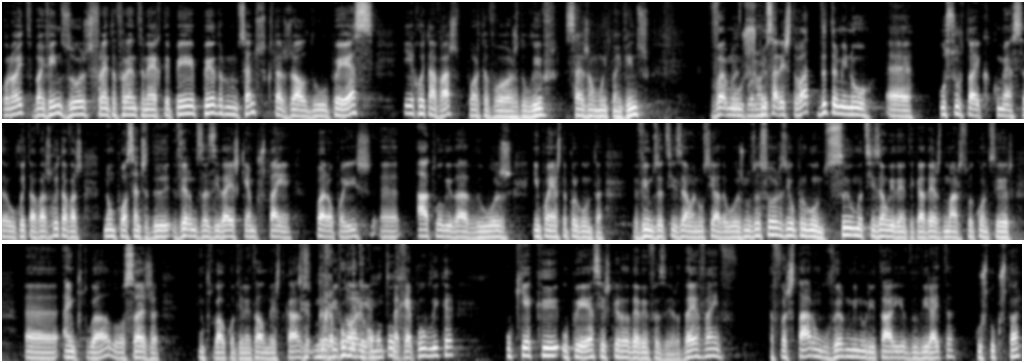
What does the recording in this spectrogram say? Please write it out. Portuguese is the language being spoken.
Boa noite, bem-vindos. Hoje, frente a frente na RTP, Pedro Nuno Santos, secretário-geral do PS, e Rui Tavares, porta-voz do LIVRE. Sejam muito bem-vindos. Vamos noite, começar este debate. Determinou uh, o sorteio que começa o Rui Tavares. Rui Tavares, não posso, antes de vermos as ideias que ambos têm para o país, uh, a atualidade de hoje impõe esta pergunta. Vimos a decisão anunciada hoje nos Açores e eu pergunto se uma decisão idêntica a 10 de março acontecer uh, em Portugal, ou seja, em Portugal continental neste caso, na República como um todo. na República, o que é que o PS e a esquerda devem fazer? Devem afastar um governo minoritário de direita, custo o custar?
